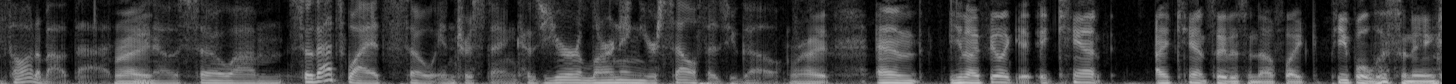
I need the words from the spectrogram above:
thought about that. Right. You know, so um, so that's why it's so interesting because you're learning yourself as you go. Right. And, you know, I feel like it, it can't, I can't say this enough. Like, people listening,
